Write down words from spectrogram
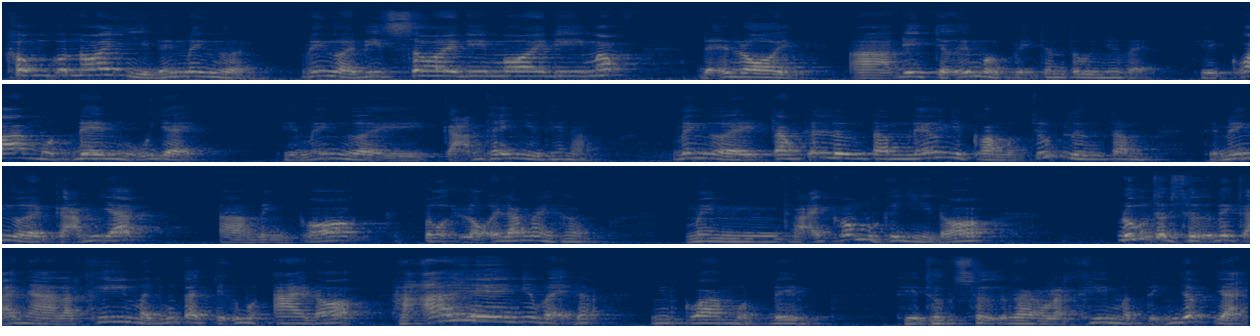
không có nói gì đến mấy người. Mấy người đi soi đi moi đi móc để rồi à, đi chửi một vị chân tu như vậy. Thì qua một đêm ngủ dậy thì mấy người cảm thấy như thế nào? Mấy người trong cái lương tâm nếu như còn một chút lương tâm thì mấy người cảm giác à, mình có tội lỗi lắm hay không? Mình phải có một cái gì đó đúng thực sự với cả nhà là khi mà chúng ta chửi một ai đó hả hê như vậy đó nhưng qua một đêm thì thực sự rằng là khi mà tỉnh giấc dậy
